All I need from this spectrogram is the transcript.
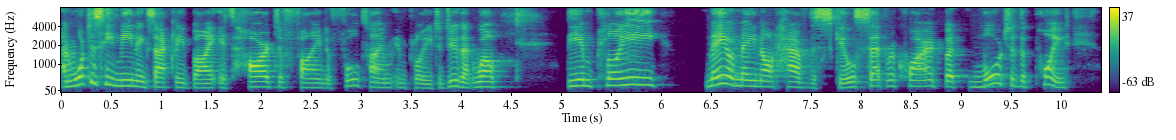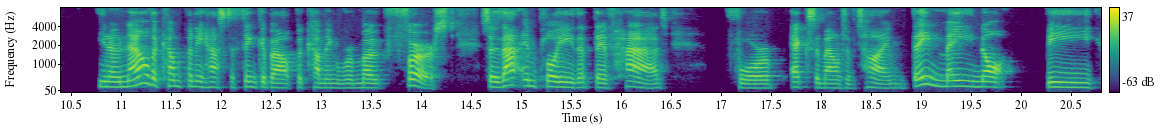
And what does he mean exactly by it's hard to find a full time employee to do that? Well, the employee may or may not have the skill set required, but more to the point, you know, now the company has to think about becoming remote first. So that employee that they've had for X amount of time, they may not be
